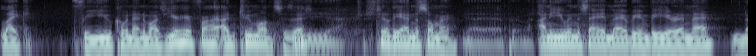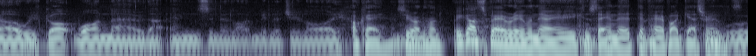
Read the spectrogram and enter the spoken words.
like for you coming down to Marbs? You're here for uh, two months, is it? Yeah, just Till the end of summer. Yeah, yeah, pretty much. And are you in the same Airbnb you're in now? no, we've got one now that ends in the like middle of July. Okay, so you're on the hunt. We got spare room in there. You can stay in the the Pear Pod guest room. we're,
